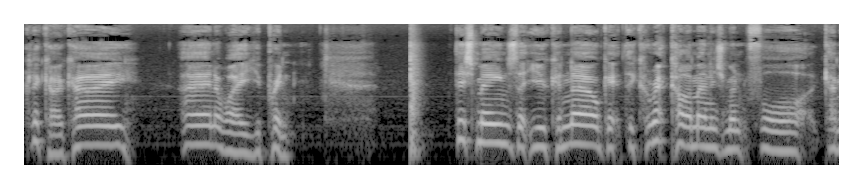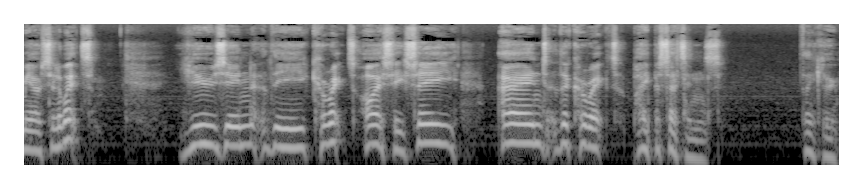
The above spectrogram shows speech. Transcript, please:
click OK and away you print. This means that you can now get the correct colour management for Cameo Silhouette using the correct ICC and the correct paper settings. Thank you.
